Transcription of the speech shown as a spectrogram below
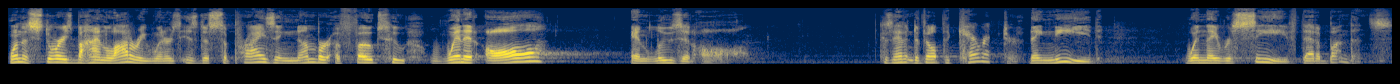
One of the stories behind lottery winners is the surprising number of folks who win it all and lose it all because they haven't developed the character they need when they receive that abundance.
